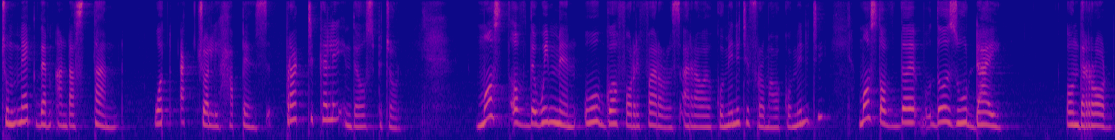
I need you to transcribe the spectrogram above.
to make them understand what actually happens practically in the hospital. Most of the women who go for referrals are our community from our community. Most of the those who die on the road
